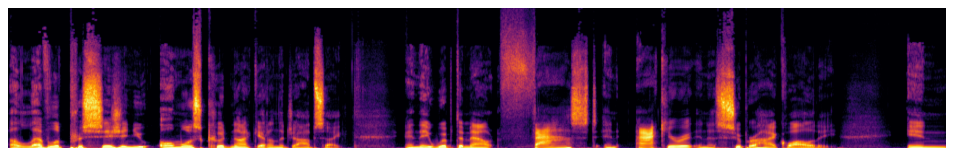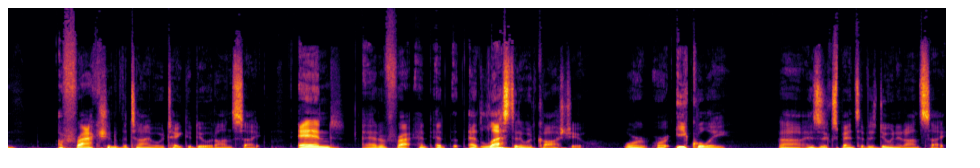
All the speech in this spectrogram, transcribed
a level of precision you almost could not get on the job site. And they whipped them out fast and accurate and a super high quality in a fraction of the time it would take to do it on site and at, a fra- at, at, less than it would cost you or, or equally uh, as expensive as doing it on site.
